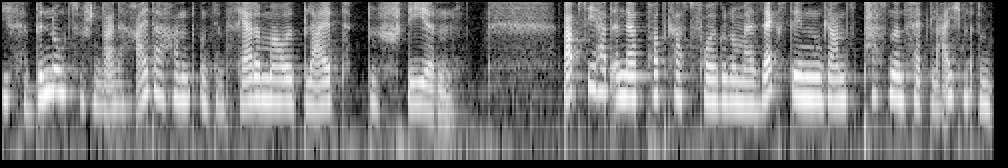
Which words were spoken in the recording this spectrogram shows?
die Verbindung zwischen deiner Reiterhand und dem Pferdemaul bleibt bestehen. Babsi hat in der Podcast-Folge Nummer 6 den ganz passenden Vergleich mit einem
